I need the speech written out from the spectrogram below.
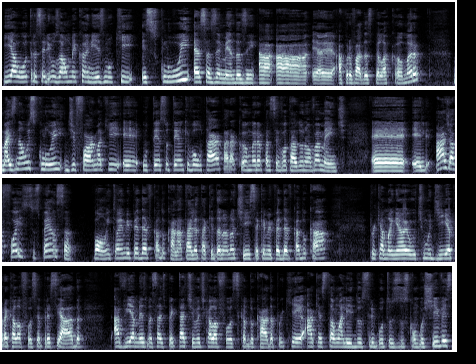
e a outra seria usar um mecanismo que exclui essas emendas em, a, a, é, aprovadas pela Câmara, mas não exclui de forma que é, o texto tenha que voltar para a Câmara para ser votado novamente. É, ele, ah, já foi suspensa? Bom, então a MP deve caducar. A Natália está aqui dando a notícia que a MP deve caducar, porque amanhã é o último dia para que ela fosse apreciada havia mesmo essa expectativa de que ela fosse caducada, porque a questão ali dos tributos dos combustíveis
